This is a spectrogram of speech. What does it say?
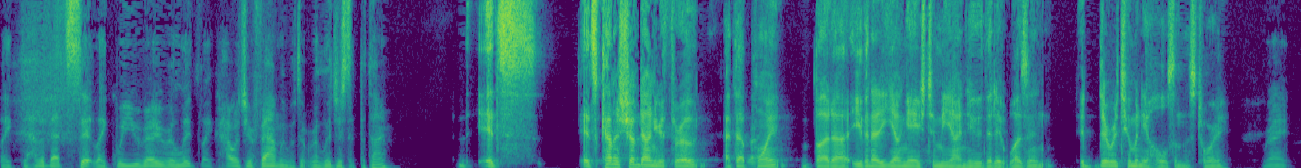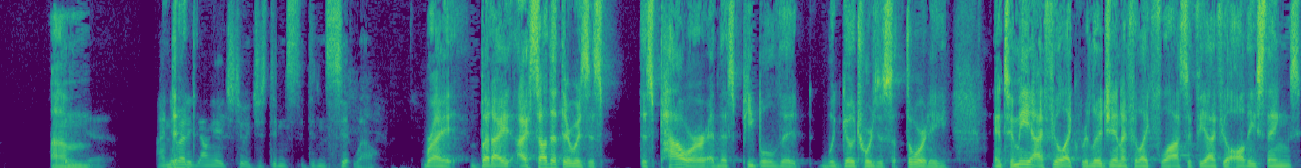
like? How did that sit? Like, were you very religious? Like, how was your family? Was it religious at the time? It's it's kind of shoved down your throat at that right. point. But uh, even at a young age, to me, I knew that it wasn't. It, there were too many holes in the story. Right. Um, yeah. I knew th- at a young age too. It just didn't it didn't sit well. Right. But I I saw that there was this this power and this people that would go towards this authority. And to me, I feel like religion, I feel like philosophy, I feel all these things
